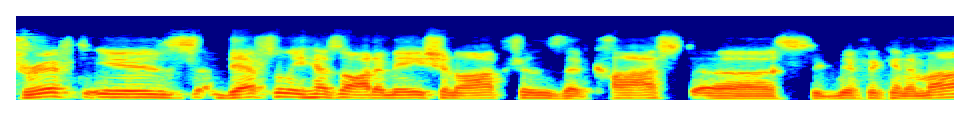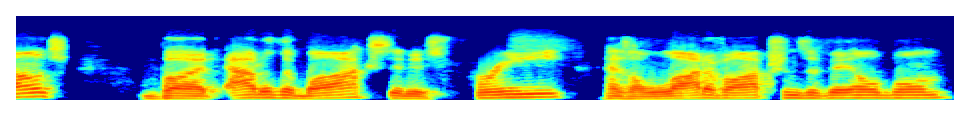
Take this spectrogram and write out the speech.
Drift is definitely has automation options that cost a significant amount, but out of the box, it is free, has a lot of options available.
